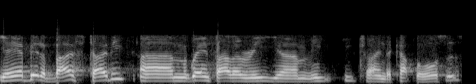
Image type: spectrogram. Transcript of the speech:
Yeah, a bit of both, Toby. Um, my grandfather, he, um, he, he trained a couple of horses,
